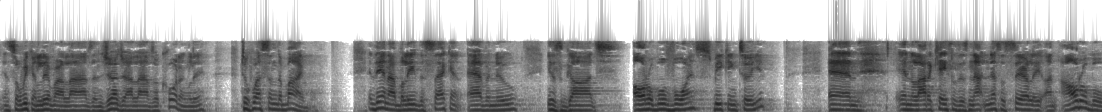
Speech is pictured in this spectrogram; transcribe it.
And so we can live our lives and judge our lives accordingly to what's in the Bible. And then I believe the second avenue is God's audible voice speaking to you. And in a lot of cases, it's not necessarily an audible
